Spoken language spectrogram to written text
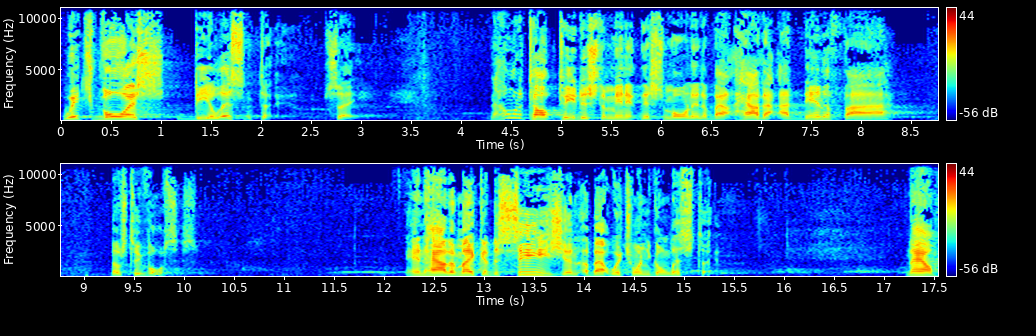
Which voice do you listen to? See. Now, I want to talk to you just a minute this morning about how to identify those two voices and how to make a decision about which one you're going to listen to. Now,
